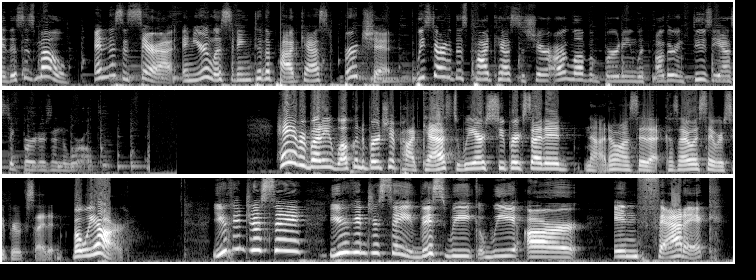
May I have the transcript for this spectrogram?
Hi, this is Mo. And this is Sarah, and you're listening to the podcast Bird Shit. We started this podcast to share our love of birding with other enthusiastic birders in the world. Hey, everybody, welcome to Bird Shit Podcast. We are super excited. No, I don't want to say that because I always say we're super excited, but we are. You can just say, you can just say this week we are emphatic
